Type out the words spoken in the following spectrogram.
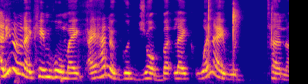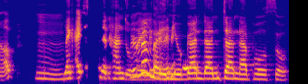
And even when I came home, I I had a good job, but like when I would turn up, Mm. like I just couldn't handle Remember in And Ugandan turn up also.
